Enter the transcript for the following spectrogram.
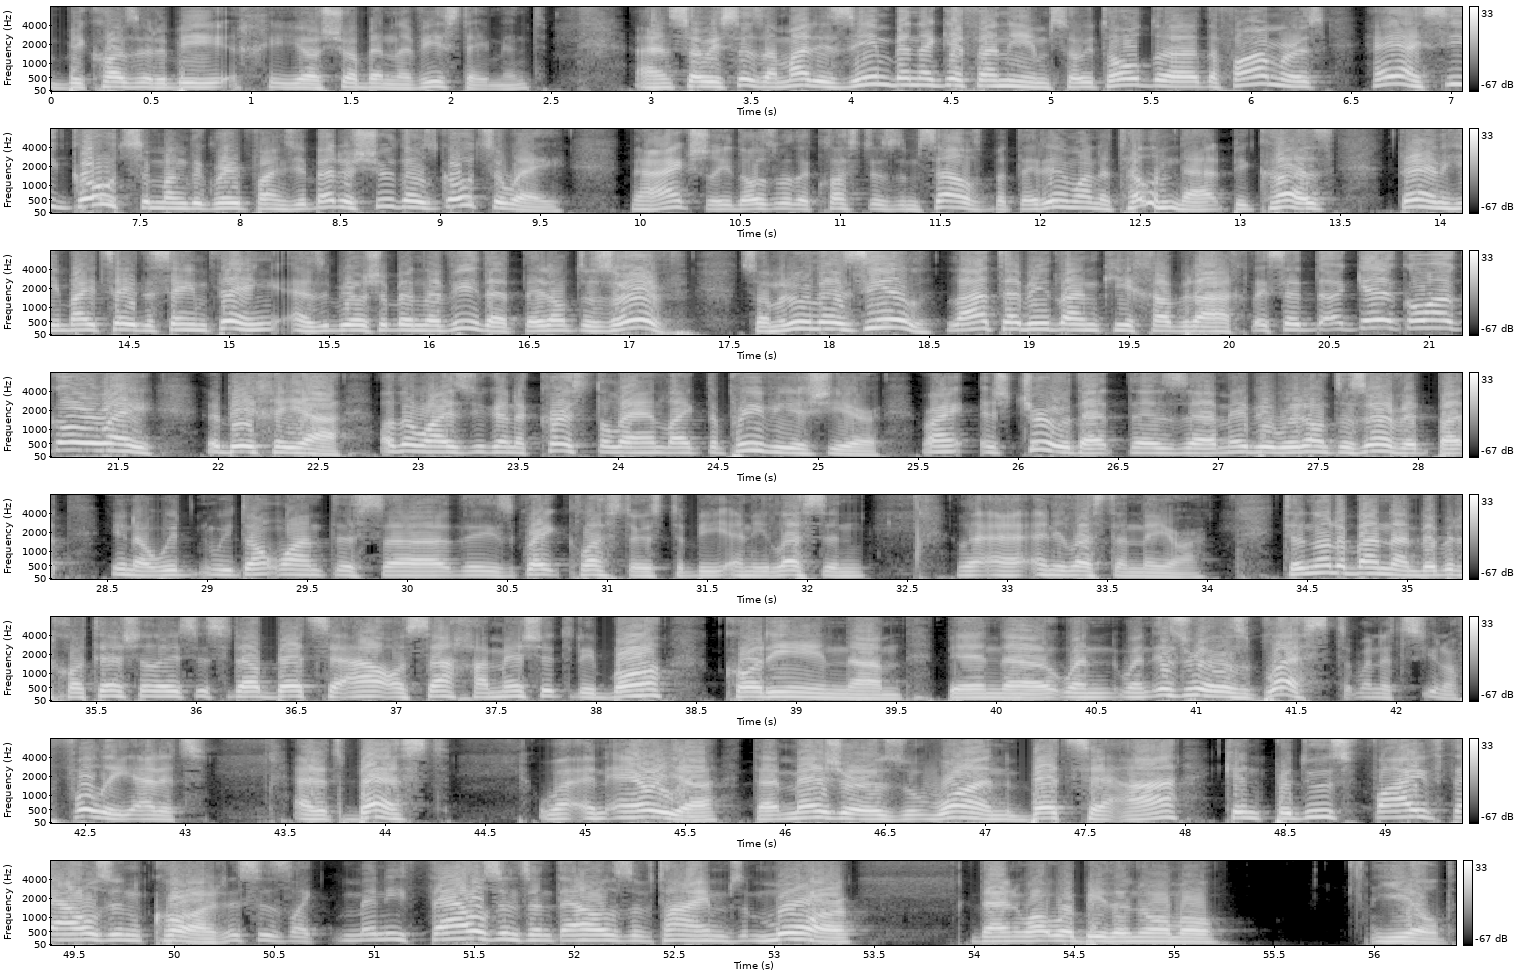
because it would be Yoshua ben Levi's statement. And so he says, ben. So he told the, the farmers, hey, I see goats among the grapevines. You better shoo those goats away. Now, actually, those were the clusters themselves, but they didn't want to tell him that because then he might say the same thing as Yoshua ben Levi that they don't deserve. So. They said, go, go away, Rabbi Chia. Otherwise, you're going to curse the land like the previous year, right? It's true that there's uh, maybe we don't deserve it, but, you know, we, we don't want this uh, these great clusters to be any less than uh, any less than they are. Um, uh, when when Israel is blessed, when it's you know fully at its at its best, an area that measures one betse'ah can produce 5,000 kor. This is like many thousands and thousands of times more than what would be the normal yield.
